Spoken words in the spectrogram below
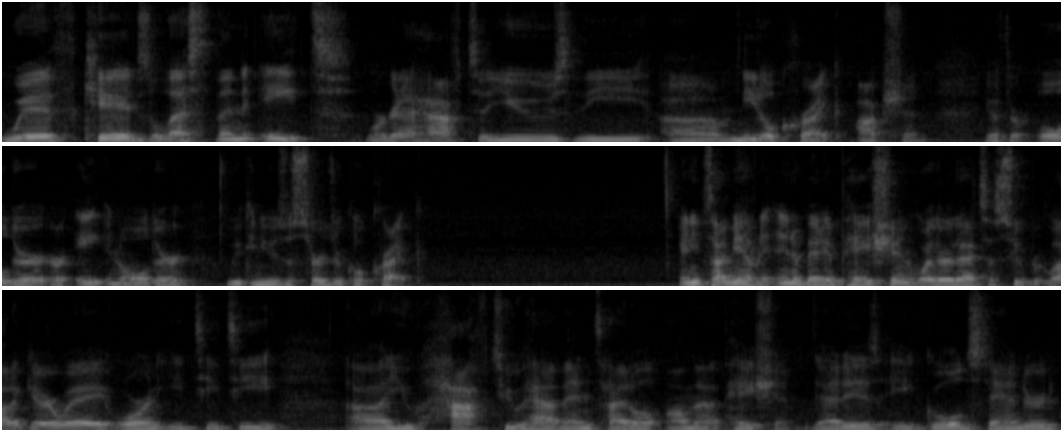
With kids less than eight, we're going to have to use the um, needle crike option. If they're older or eight and older, we can use a surgical crike. Anytime you have an intubated patient, whether that's a supraglottic airway or an ETT, uh, you have to have end-tidal on that patient. That is a gold standard,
